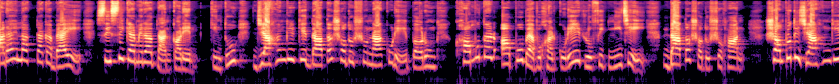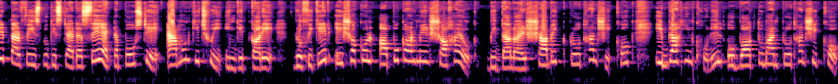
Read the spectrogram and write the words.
আড়াই লাখ টাকা ব্যয়ে সিসি ক্যামেরা দান করেন। কিন্তু জাহাঙ্গীরকে দাতা সদস্য না করে বরং ক্ষমতার অপব্যবহার করে রফিক নিজেই দাতা সদস্য হন। সম্প্রতি জাহাঙ্গীর তার ফেসবুক স্ট্যাটাসে একটা পোস্টে এমন কিছুই ইঙ্গিত করে। রফিকের এই সকল অপকর্মের সহায়ক বিদ্যালয়ের সাবেক প্রধান শিক্ষক ইব্রাহিম খলিল ও বর্তমান প্রধান শিক্ষক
